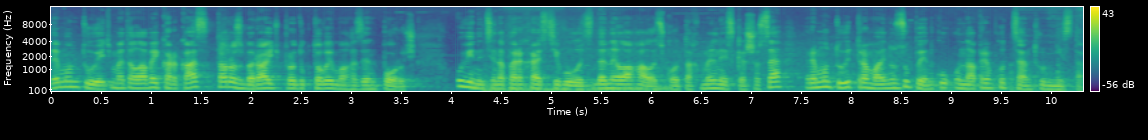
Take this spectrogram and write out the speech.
демонтують металевий каркас та розбирають продуктовий магазин поруч. У Вінниці на перехресті вулиць Данила Галицького та Хмельницьке шосе ремонтують трамвайну зупинку у напрямку центру міста.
